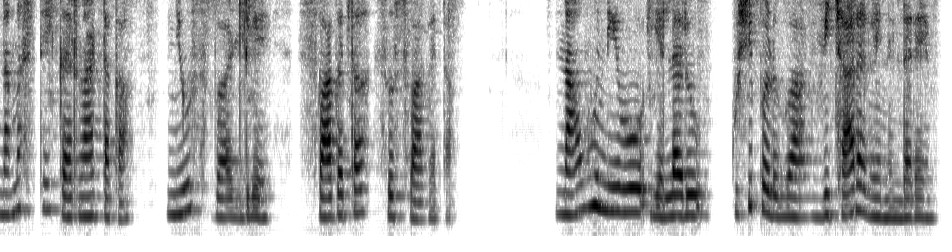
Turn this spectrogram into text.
ನಮಸ್ತೆ ಕರ್ನಾಟಕ ನ್ಯೂಸ್ ವರ್ಲ್ಡ್ಗೆ ಸ್ವಾಗತ, ಸುಸ್ವಾಗತ. ನಾವು ನೀವು ಎಲ್ಲರೂ ಖುಷಿಪಡುವ ವಿಚಾರವೇನೆಂದರೆ,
